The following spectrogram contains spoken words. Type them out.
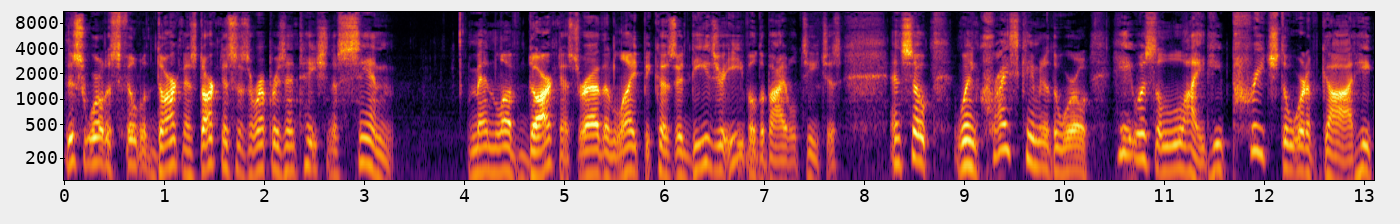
This world is filled with darkness. Darkness is a representation of sin. Men love darkness rather than light because their deeds are evil, the Bible teaches. And so when Christ came into the world, he was the light. He preached the word of God. He,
